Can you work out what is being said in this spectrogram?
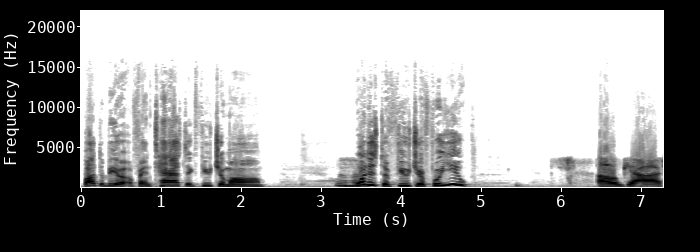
about to be a, a fantastic future mom. Mm-hmm. What is the future for you? Oh gosh,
